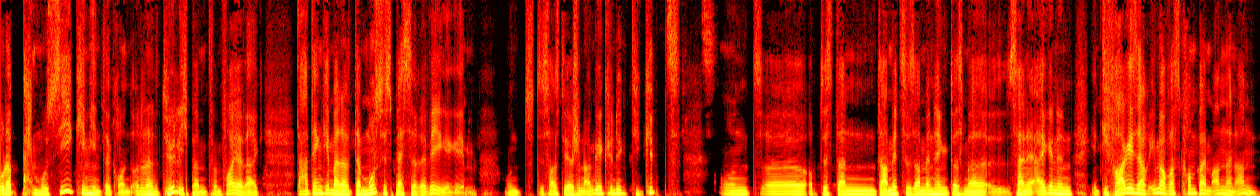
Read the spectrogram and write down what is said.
oder bei Musik im Hintergrund oder natürlich beim, beim Feuerwerk, da denke ich mal, da, da muss es bessere Wege geben. Und das hast du ja schon angekündigt, die gibt's und äh, ob das dann damit zusammenhängt, dass man seine eigenen. Die Frage ist ja auch immer, was kommt beim anderen an?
